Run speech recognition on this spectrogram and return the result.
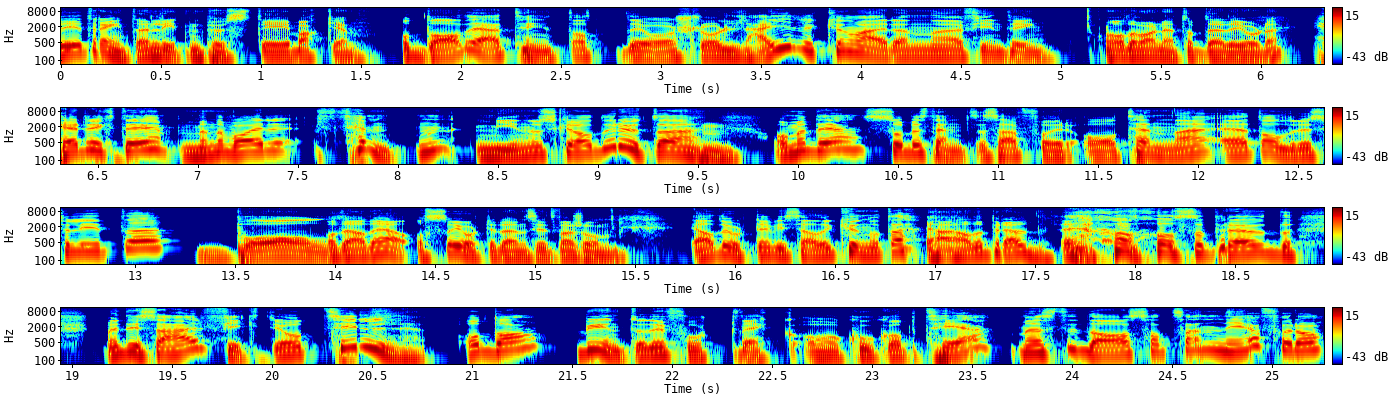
de trengte en liten pust i bakken. Og da hadde jeg tenkt at det å slå leir kunne være en fin ting. Og det var nettopp det de gjorde. Helt riktig, men det var 15 minusgrader ute. Mm. Og med det så bestemte de seg for å tenne et aldri så lite bål. Og det hadde jeg også gjort i den situasjonen. Jeg hadde gjort det hvis jeg hadde kunnet det. Jeg hadde prøvd. Jeg hadde også prøvd. Men disse her fikk de jo til. Og da begynte de fort vekk å koke opp te, mens de da satte seg ned for å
